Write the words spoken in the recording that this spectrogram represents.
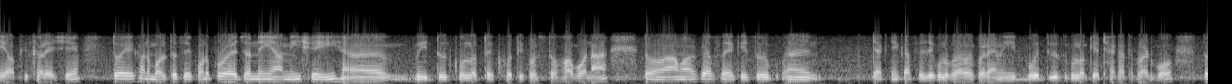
এই অফিসার এসে। তো এখানে বলতেছে, কোনো প্রয়োজন নেই, আমি সেই বিদ্যুৎগুলোতে ক্ষতিগ্রস্ত হব না। তো আমার কাছে কিছু টেকনিক আছে যেগুলো ব্যবহার করে আমি বিদ্যুৎগুলোকে ঠেকাতে পারব। তো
